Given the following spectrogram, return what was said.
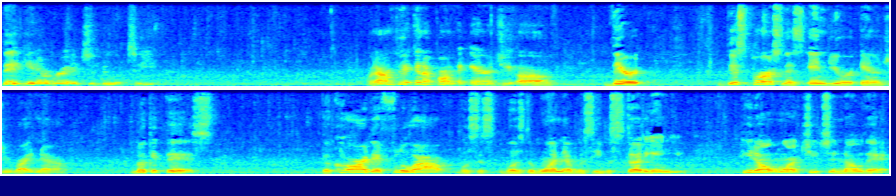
they're getting ready to do it to you. But I'm picking up on the energy of their this person is in your energy right now. Look at this. The card that flew out was was the one that was he was studying you. He don't want you to know that.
